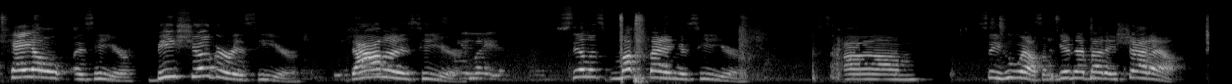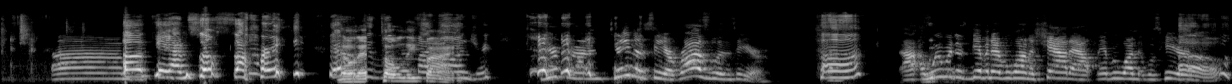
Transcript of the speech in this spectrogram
Kale is here. B Sugar is here. Donna is here. Silas Mukbang is here. Um, see who else? I'm getting everybody a shout out. Um, okay, I'm so sorry. no, that's totally fine. Laundry. You're fine. Tina's here. Rosalind's here. Huh? Uh, we were just giving everyone a shout out. Everyone that was here. Oh.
